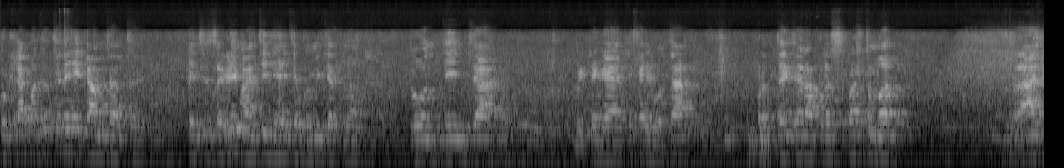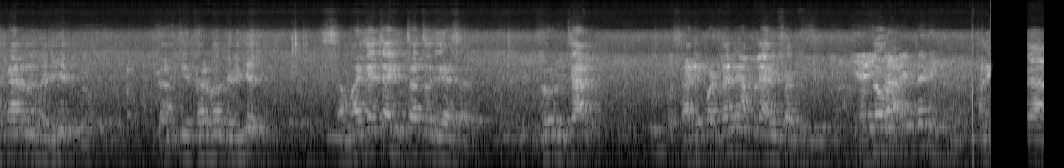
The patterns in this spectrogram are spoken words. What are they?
कुठल्या पद्धतीने हे काम चालतंय त्याची सगळी माहिती घ्यायच्या भूमिकेतनं दोन तीन चार मिटिंगा या ठिकाणी होतात. प्रत्येकजण आपलं स्पष्ट मत राजकारण विरहित जाती धर्म विरहित समाजाच्या हिताचं जे असं जो विचार सारे पडल्याने आपल्या आयुष्यात. आणि त्या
